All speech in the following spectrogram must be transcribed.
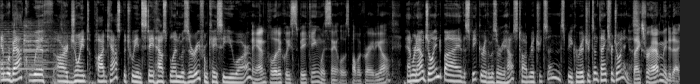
And we're back with our joint podcast between State House Blend, Missouri from KCUR. And politically speaking with St. Louis Public Radio. And we're now joined by the Speaker of the Missouri House, Todd Richardson. Speaker Richardson, thanks for joining us. Thanks for having me today.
